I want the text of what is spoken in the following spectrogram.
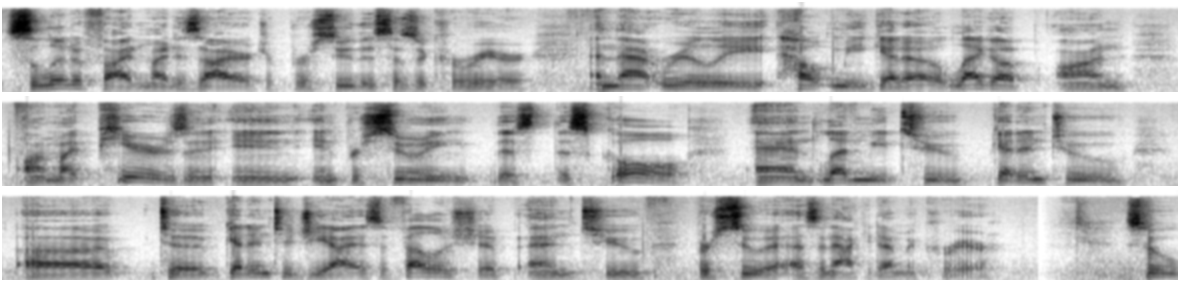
solidified my desire to pursue this as a career. And that really helped me get a leg up on, on my peers in, in, in pursuing this, this goal and led me to get into uh, to get into GI as a fellowship and to pursue it as an academic career. So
